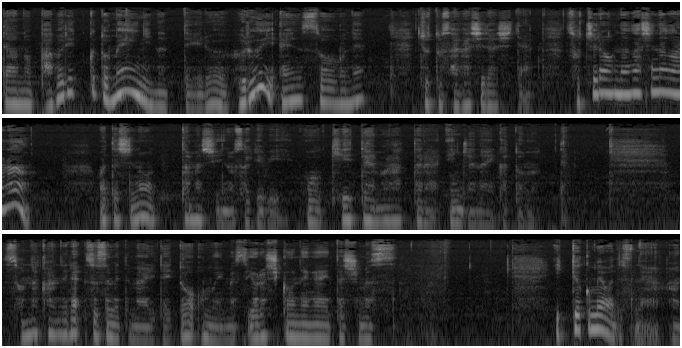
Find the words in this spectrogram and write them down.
であのパブリックとメインになっている古い演奏をねちょっと探し出してそちらを流しながら私の魂の叫びを聞いてもらったらいいんじゃないかと思ってそんな感じで進めてまいりたいと思います。よろしくお願いいたします。1曲目はですねあの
